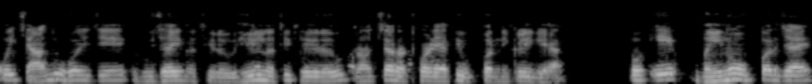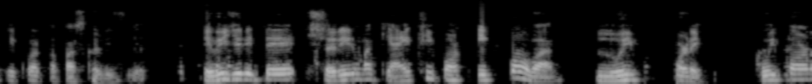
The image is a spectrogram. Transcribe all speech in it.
કોઈ ચાંદુ હોય જે રૂઝાઈ નથી રહ્યું, હીલ નથી થઈ રહ્યું, ત્રણ ચાર અઠવાડિયાથી ઉપર નીકળી ગયા, તો એ મહિનો ઉપર જાય, એકવાર તપાસ કરવી જોઈએ. એવી જ રીતે શરીરમાં ક્યાંયથી પણ એક પણ વાર લોહી પડે, કોઈ પણ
